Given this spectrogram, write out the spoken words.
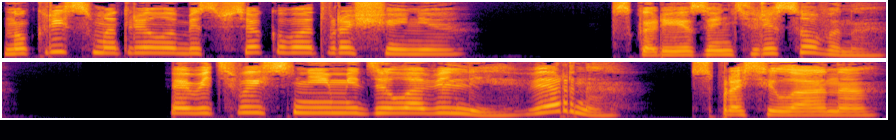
Но Крис смотрела без всякого отвращения. Скорее заинтересована. «А ведь вы с ними дела вели, верно?» — спросила она.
